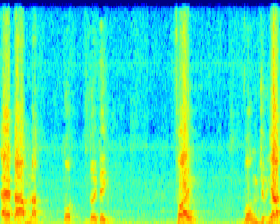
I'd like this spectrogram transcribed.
E8 là cột giới tính. Phẩy, vùng chữ nhật.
